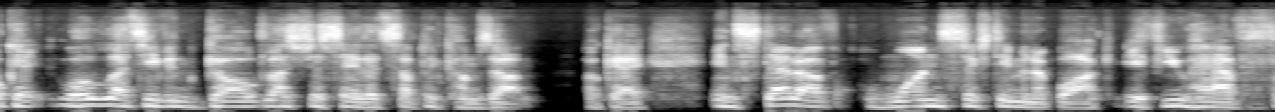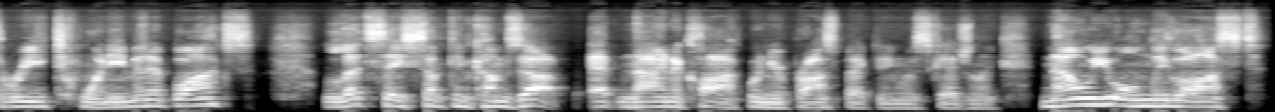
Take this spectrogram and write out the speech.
Okay, well, let's even go. Let's just say that something comes up. Okay. Instead of one 60 minute block, if you have three 20 minute blocks, let's say something comes up at nine o'clock when you're prospecting with scheduling. Now you only lost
